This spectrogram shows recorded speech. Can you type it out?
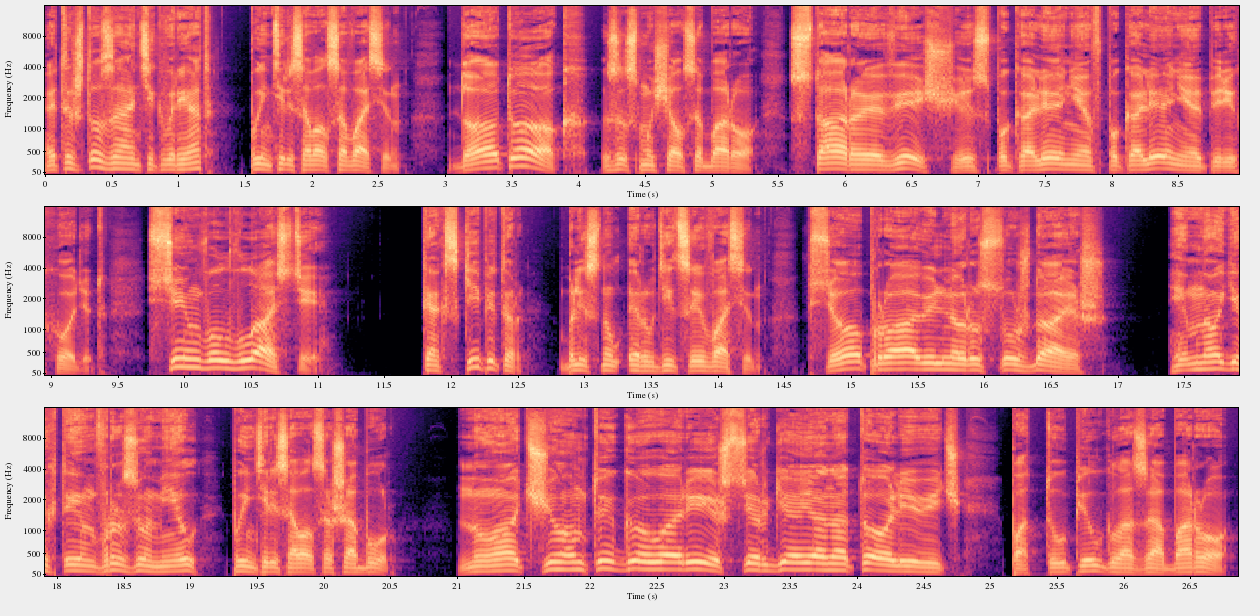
«Это что за антиквариат?» – поинтересовался Васин. «Да так», — засмущался Баро. «Старая вещь из поколения в поколение переходит. Символ власти». «Как скипетр?» — блеснул эрудицией Васин. «Все правильно рассуждаешь». «И многих ты им вразумил?» — поинтересовался Шабур. «Ну о чем ты говоришь, Сергей Анатольевич?» — потупил глаза Баро.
